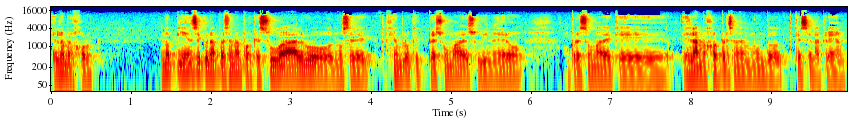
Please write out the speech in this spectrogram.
es lo mejor. No piense que una persona porque suba algo, no sé, de ejemplo, que presuma de su dinero o presuma de que es la mejor persona del mundo, que se la crean.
